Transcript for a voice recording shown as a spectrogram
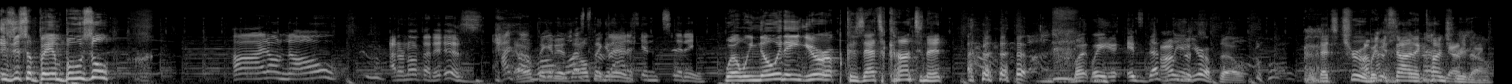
Is this a bamboozle? Uh, I don't know. I don't know what that is. I thought don't think it Rome is, I don't think it is. Vatican City. Well, we know it ain't Europe because that's a continent. But wait, it's definitely in Europe though. That's true, I'm but just it's not in a country guessing. though.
